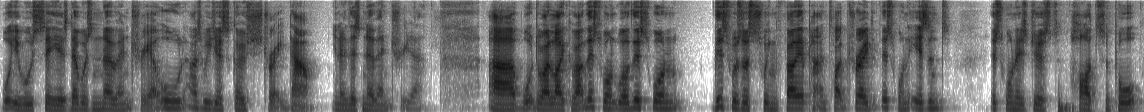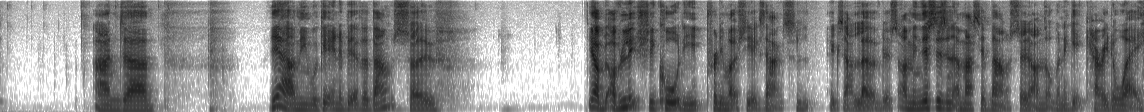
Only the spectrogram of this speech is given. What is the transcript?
what you will see is there was no entry at all as we just go straight down. You know, there's no entry there. Uh, what do I like about this one? Well, this one, this was a swing failure pattern type trade. This one isn't. This one is just hard support. And um, yeah, I mean, we're getting a bit of a bounce. So yeah, I've literally caught the pretty much the exact exact low of this. I mean, this isn't a massive bounce, so I'm not going to get carried away.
